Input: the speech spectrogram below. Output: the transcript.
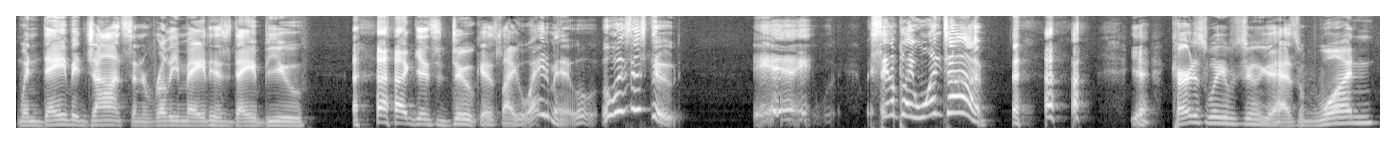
when David Johnson really made his debut against Duke, it's like, wait a minute, who, who is this dude? Yeah, we seen him play one time. yeah, Curtis Williams Jr. has one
